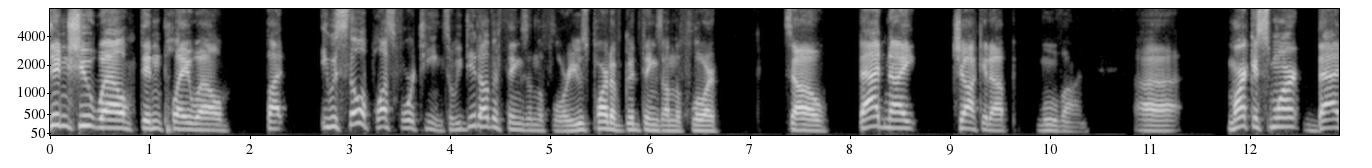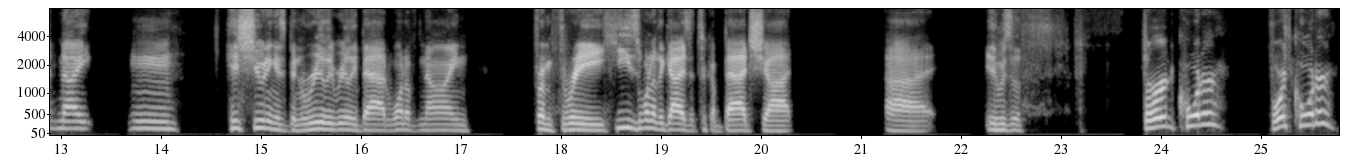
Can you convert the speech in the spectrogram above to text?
Didn't shoot well, didn't play well but he was still a plus 14. So he did other things on the floor. He was part of good things on the floor. So bad night, chalk it up, move on. Uh, Marcus Smart, bad night. Mm, his shooting has been really, really bad. One of nine from three. He's one of the guys that took a bad shot. Uh, it was a th- third quarter, fourth quarter,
